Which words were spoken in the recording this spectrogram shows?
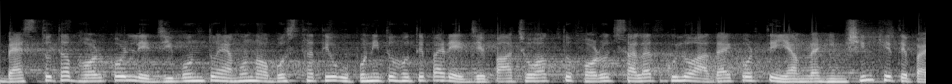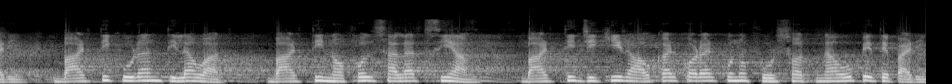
ব্যস্ততা ভর করলে জীবন তো এমন অবস্থাতেও উপনীত হতে পারে যে পাঁচ ওয়াক্ত ফরজ সালাদগুলো আদায় করতেই আমরা হিমশিম খেতে পারি। বাড়তি কুরআন তিলাওয়াত, বাড়তি নফল সালাদ সিয়াম, বাড়তি জিকির আওকার করার কোনো ফুরসত নাও পেতে পারি।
